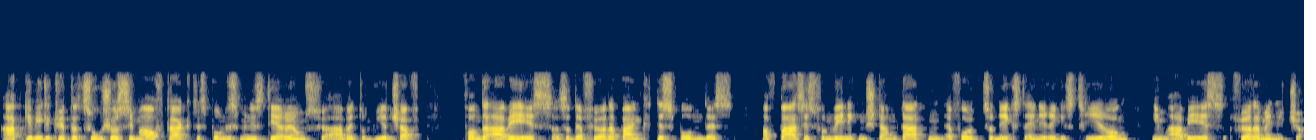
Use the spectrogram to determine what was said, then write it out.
Abgewickelt wird der Zuschuss im Auftrag des Bundesministeriums für Arbeit und Wirtschaft von der AWS, also der Förderbank des Bundes. Auf Basis von wenigen Stammdaten erfolgt zunächst eine Registrierung im AWS Fördermanager.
